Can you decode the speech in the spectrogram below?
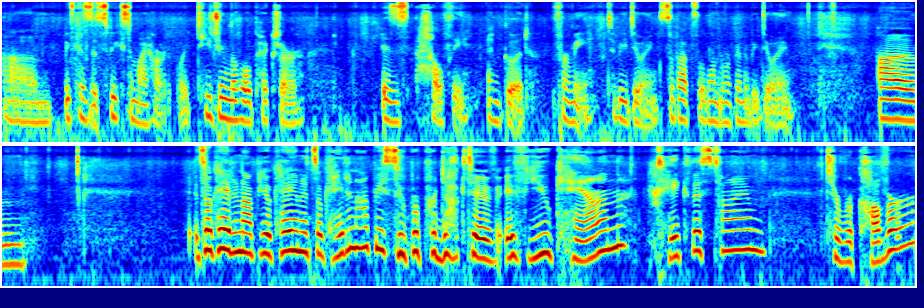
um, because it speaks to my heart. Like teaching the whole picture is healthy and good for me to be doing. So that's the one we're going to be doing. Um, it's okay to not be okay, and it's okay to not be super productive. If you can take this time to recover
